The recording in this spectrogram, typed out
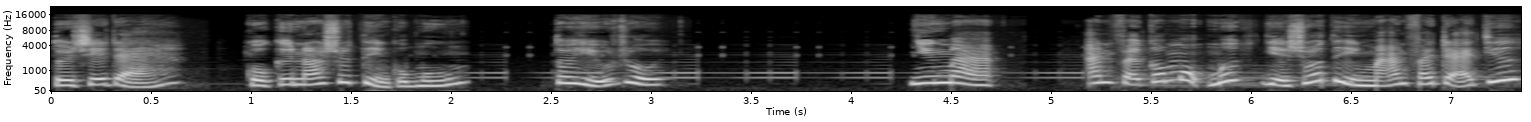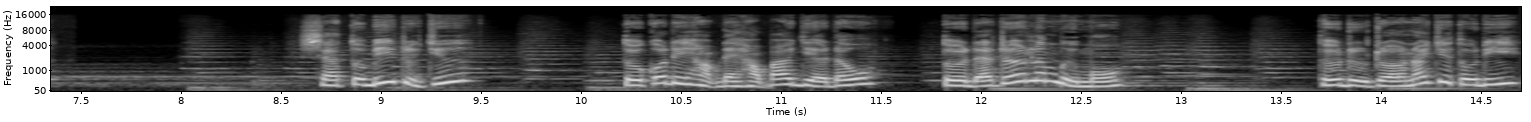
tôi sẽ trả. Cô cứ nói số tiền cô muốn. Tôi hiểu rồi. Nhưng mà anh phải có một mức về số tiền mà anh phải trả chứ. Sao tôi biết được chứ? Tôi có đi học đại học bao giờ đâu. Tôi đã rớt lớp 11. Thôi được rồi nói cho tôi đi.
